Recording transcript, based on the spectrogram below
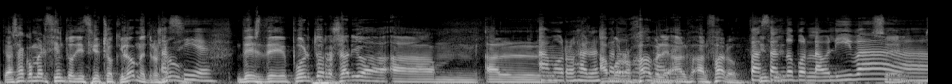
te vas a comer 118 kilómetros, ¿no? Así es. Desde Puerto Rosario a, al... Amorrojable, al, faro. Pasando por La Oliva,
